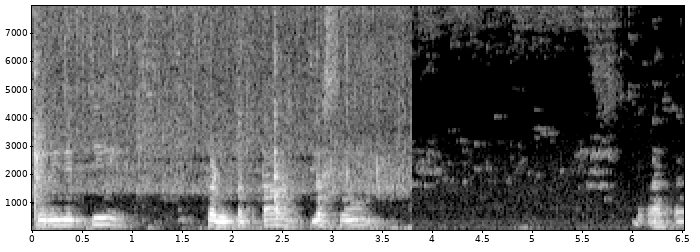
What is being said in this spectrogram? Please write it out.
हिरवी मिरची कढीपत्ता लसूण बघा आता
